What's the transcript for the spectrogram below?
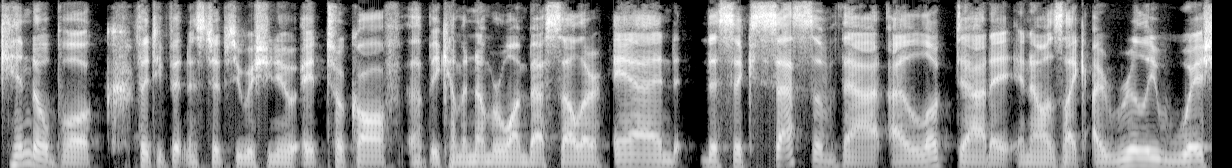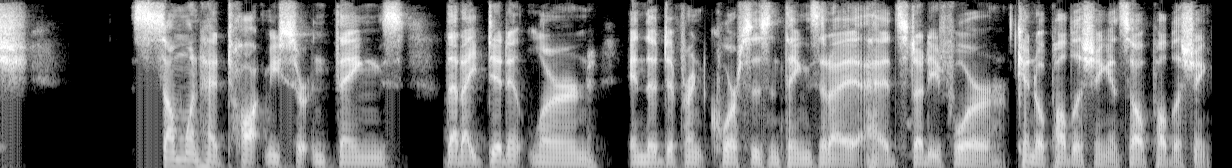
kindle book 50 fitness tips you wish you knew it took off uh, become a number one bestseller. And the success of that i looked at it and i was like i really wish someone had taught me certain things that I didn't learn in the different courses and things that I had studied for Kindle publishing and self publishing.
